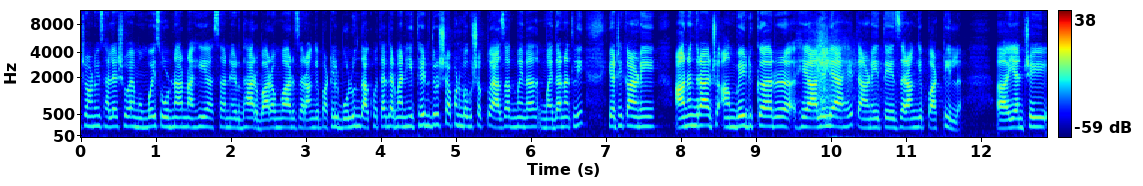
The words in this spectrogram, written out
जाणीव झाल्याशिवाय मुंबई सोडणार नाही असा निर्धार वारंवार जरांगे पाटील बोलून दाखवत आहे दरम्यान ही थेट दृश्य आपण बघू शकतो आझाद मैदान मैदानातली. या ठिकाणी आनंदराज आंबेडकर हे आलेले आहेत आणि ते जरांगे पाटील यांची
